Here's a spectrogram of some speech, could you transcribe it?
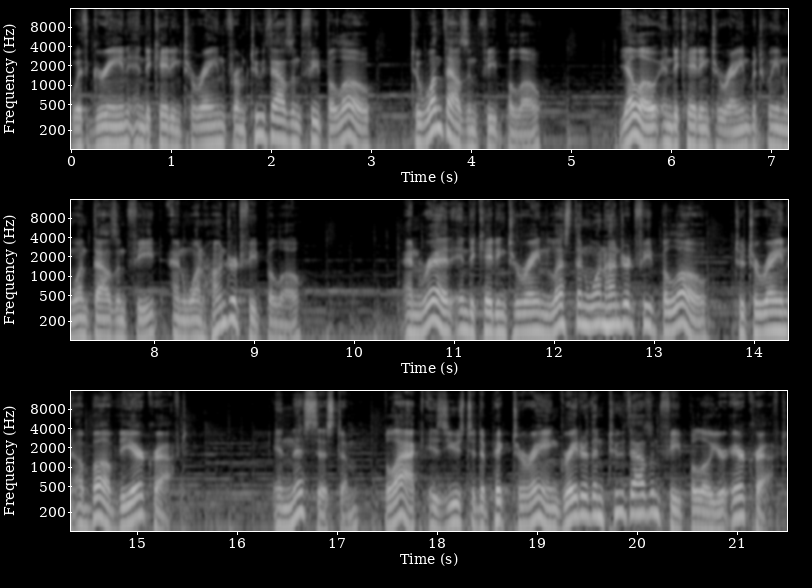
with green indicating terrain from 2,000 feet below to 1,000 feet below, yellow indicating terrain between 1,000 feet and 100 feet below, and red indicating terrain less than 100 feet below to terrain above the aircraft. In this system, black is used to depict terrain greater than 2,000 feet below your aircraft.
